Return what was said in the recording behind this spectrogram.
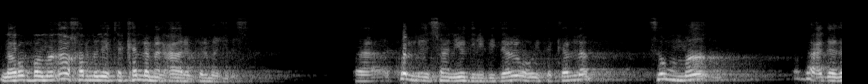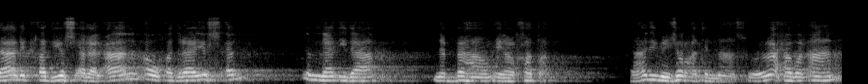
لربما آخر من يتكلم العالم في المجلس. فكل إنسان يدري بدلوه ويتكلم ثم بعد ذلك قد يسأل العالم أو قد لا يسأل إلا إذا نبههم إلى الخطأ. فهذه من جرأة الناس. ويلاحظ الآن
